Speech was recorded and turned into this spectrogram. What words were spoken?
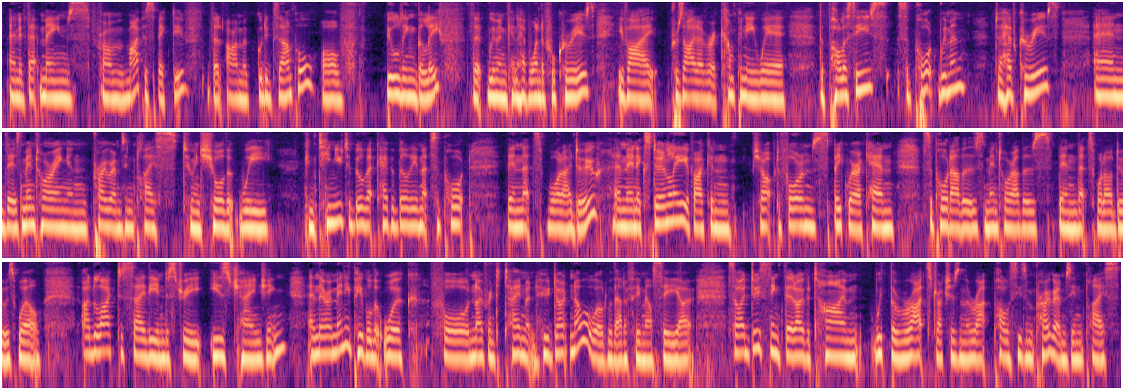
And if that means, from my perspective, that I'm a good example of building belief that women can have wonderful careers, if I preside over a company where the policies support women to have careers and there's mentoring and programs in place to ensure that we continue to build that capability and that support, then that's what I do. And then externally, if I can show up to forums, speak where I can, support others, mentor others, then that's what I'll do as well. I'd like to say the industry is changing, and there are many people that work for Nova Entertainment who don't know a world without a female CEO. So I do think that over time, with the right structures and the right policies and programs in place,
